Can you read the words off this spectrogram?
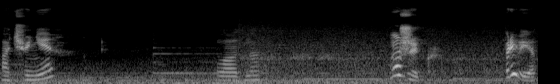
А чё не? Ладно. Мужик, привет.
